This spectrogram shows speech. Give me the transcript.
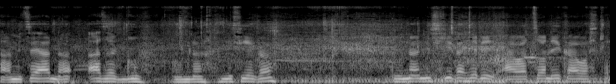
हामी चाहिँ आज घुम्न निस्किएको घुम्न निस्किँदाखेरि हावा चलेको अवस्था।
